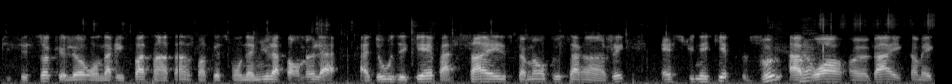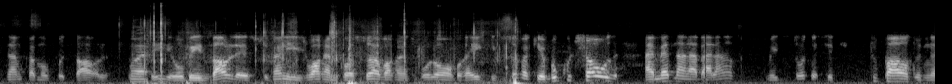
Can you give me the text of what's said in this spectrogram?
puis c'est ça que là, on n'arrive pas à s'entendre. Je pense que si on a mieux la formule à, à 12 équipes, à 16, comment on peut s'arranger? Est-ce qu'une équipe veut avoir un bail, comme exemple, comme au football? Au baseball, souvent, les joueurs n'aiment pas ça, avoir un trop long break et tout ça. Fait il y a beaucoup de choses à mettre dans la balance, mais dis-toi que c'est tout part d'une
